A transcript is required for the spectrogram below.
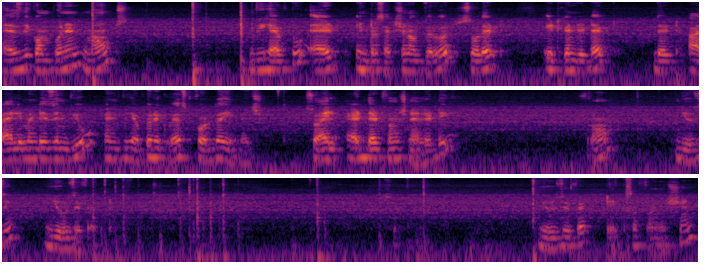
as the component mounts we have to add intersection observer so that it can detect that our element is in view and we have to request for the image. So I'll add that functionality from using use effect. So, use effect takes a function.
